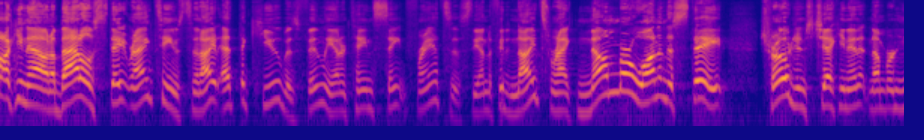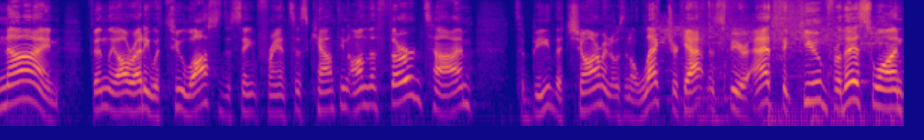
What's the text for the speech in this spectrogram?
Hockey now in a battle of state-ranked teams tonight at the Cube as Findlay entertains St. Francis. The undefeated Knights ranked number one in the state. Trojans checking in at number nine. Findlay already with two losses to St. Francis, counting on the third time to be the charm, and it was an electric atmosphere at the Cube for this one.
